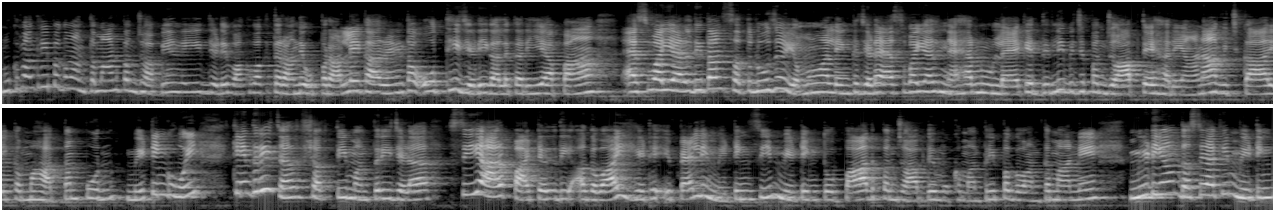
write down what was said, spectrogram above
ਮੁੱਖ ਮੰਤਰੀ ਭਗਵੰਤ ਮਾਨ ਪੰਜਾਬੀਆਂ ਲਈ ਜਿਹੜੇ ਵੱਖ-ਵੱਖ ਤਰ੍ਹਾਂ ਦੇ ਉਪਰਾਲੇ ਕਰ ਰਹੇ ਨੇ, ਤਾਂ ਉੱਥੇ ਜਿਹੜੀ ਗੱਲ ਕਰੀਏ ਆਪਾਂ SYL ਦੀ ਤਾਂ ਸਤਲੁਜ ਯਮੁਨਾ ਲਿੰਕ ਜਿਹੜਾ SYL ਨਹਿਰ ਨੂੰ ਲੈ ਕੇ ਦਿੱਲੀ ਵਿੱਚ ਪੰਜਾਬ ਤੇ ਹਰਿਆਣਾ ਵਿਚਕਾਰ ਇੱਕ ਮਹੱਤਵਪੂਰਨ ਮੀਟਿੰਗ ਹੋਈ। ਕੇਂਦਰੀ ਜਲ ਸ਼ਕਤੀ ਮੰਤਰੀ ਜਿਹੜਾ ਸੀ ਆਰ ਪਾਟਿਲ ਦੀ ਅਗਵਾਈ ਹੇਠ ਇਹ ਪਹਿਲੀ ਮੀਟਿੰਗ ਸੀ। ਮੀਟਿੰਗ ਤੋਂ ਬਾਅਦ ਪੰਜਾਬ ਦੇ ਮੁੱਖ ਮੰਤਰੀ ਭਗਵੰਤ ਮਾਨ ਨੇ ਮੀਡੀਆ ਨੂੰ ਦੱਸਿਆ ਕਿ ਮੀਟਿੰਗ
